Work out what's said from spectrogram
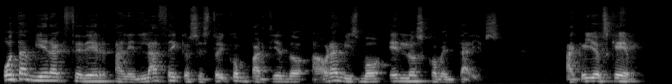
o también acceder al enlace que os estoy compartiendo ahora mismo en los comentarios. Aquellos que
